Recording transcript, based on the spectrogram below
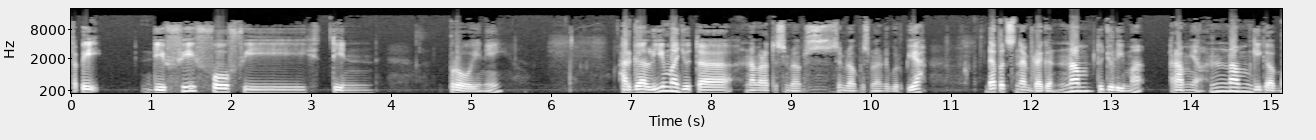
Tapi di Vivo V15 Pro ini harga 5 juta 699 ribu rupiah dapat Snapdragon 675 RAM-nya 6 GB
